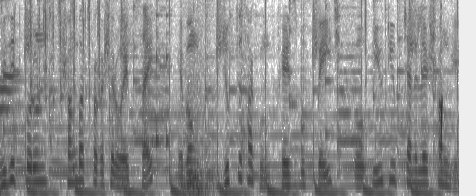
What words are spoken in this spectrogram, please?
ভিজিট করুন সংবাদ প্রকাশের ওয়েবসাইট এবং যুক্ত থাকুন ফেসবুক পেজ ও ইউটিউব চ্যানেলের সঙ্গে।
